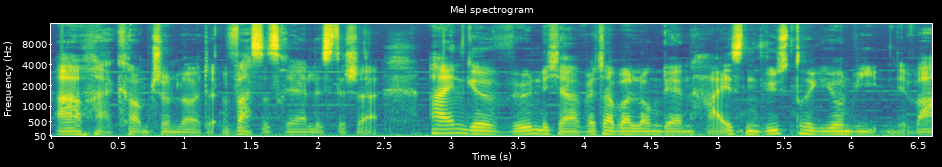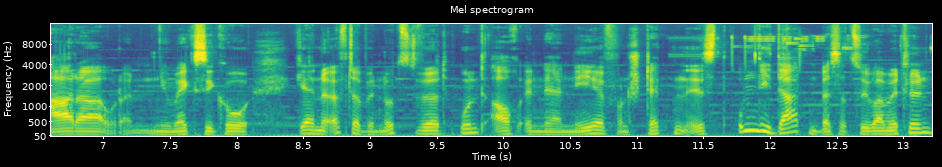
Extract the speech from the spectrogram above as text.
aber kommt schon Leute, was ist realistischer? Ein gewöhnlicher Wetterballon, der in heißen Wüstenregionen wie Nevada oder New Mexico gerne öfter benutzt wird und auch in der Nähe von Städten ist, um die Daten besser zu übermitteln?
